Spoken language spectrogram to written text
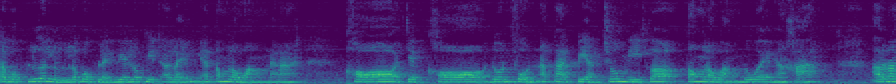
ระบบเลือดหรือระบบไหลเวียนโลหิตอะไรอย่างเงี้ยต้องระวังนะคะ คอเจ็บคอ โดนฝนอากาศเปลี่ยนช่วงนี้ก็ต้องระวังด้วยนะคะ เอาละ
